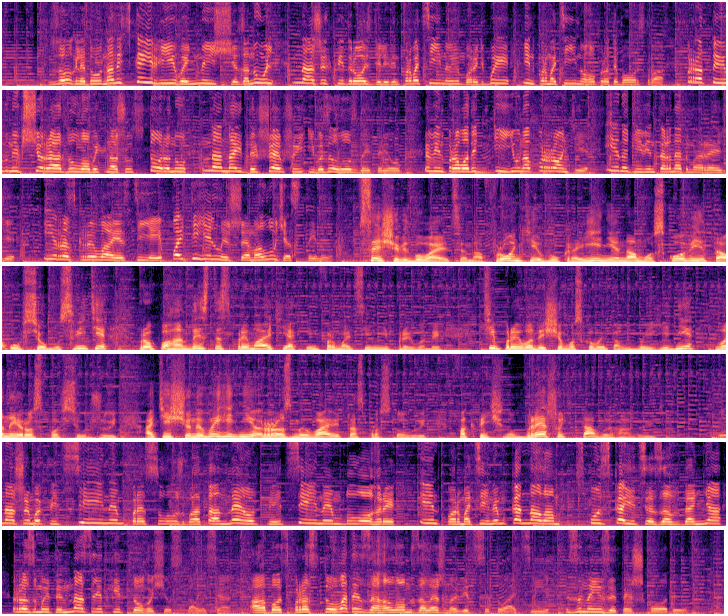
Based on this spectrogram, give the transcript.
З огляду на низький рівень нижче за нуль наших підрозділів інформаційної боротьби, інформаційного протиборства. Противник щоразу ловить нашу сторону на найдешевший і безглуздий трюк. Він проводить дію на фронті, іноді в інтернет-мережі і розкриває з цієї події лише малу частину. Все, що відбувається на фронті, в Україні, на Московії та у всьому світі, пропагандисти сприймають як інформаційні приводи. Ті приводи, що московитам вигідні, вони розповсюджують, а ті, що не вигідні, розмивають та спростовують, фактично брешуть та вигадують. Нашим офіційним прес-служба та неофіційним блогери інформаційним каналам спускаються завдання розмити наслідки того, що сталося, або спростувати загалом залежно від ситуації, знизити шкоду.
